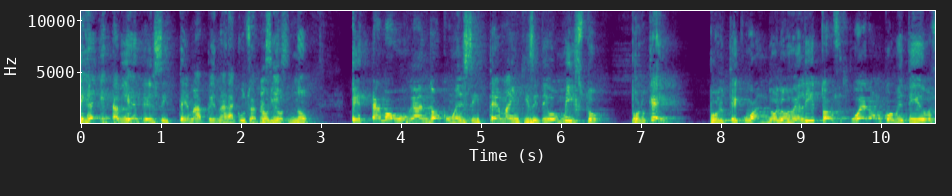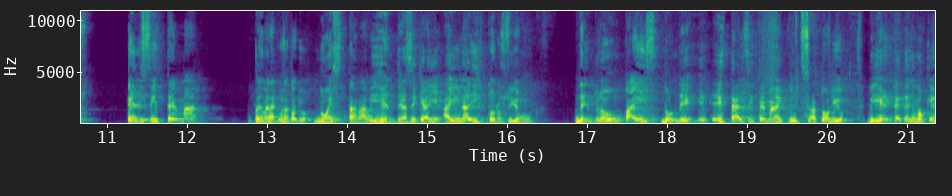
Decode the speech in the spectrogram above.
Que es el que está vigente, el sistema penal acusatorio. Es. No. Estamos jugando con el sistema inquisitivo mixto. ¿Por qué? Porque cuando los delitos fueron cometidos, el sistema penal acusatorio no estaba vigente. Así que hay, hay una distorsión. Dentro de un país donde está el sistema acusatorio vigente, tenemos que,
